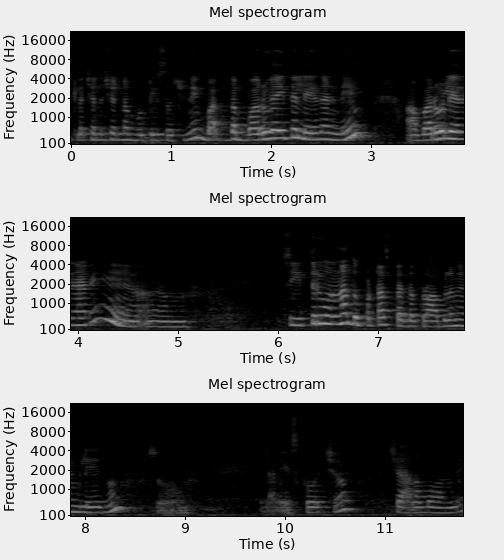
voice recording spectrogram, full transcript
ఇట్లా చిన్న చిన్న బుట్టీస్ వచ్చినాయి. పెద్ద బరువు అయితే లేదండి. ఆ బరువు లేదు కానీ సీత్రి ఉన్న దుపట్టాస్ పెద్ద ప్రాబ్లం ఏం లేదు. సో ఇలా వేసుకోవచ్చు. చాలా బాగుంది.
